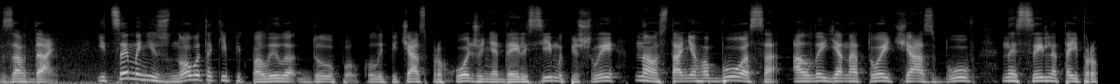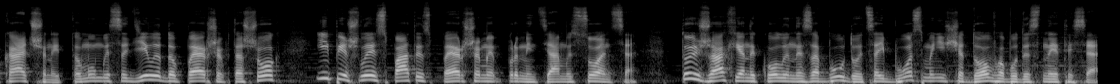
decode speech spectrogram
завдань. І це мені знову таки підпалило дупу, коли під час проходження DLC ми пішли на останнього боса, але я на той час був не сильно та й прокачаний, тому ми сиділи до перших пташок і пішли спати з першими промінцями сонця. Той жах я ніколи не забуду, цей бос мені ще довго буде снитися.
